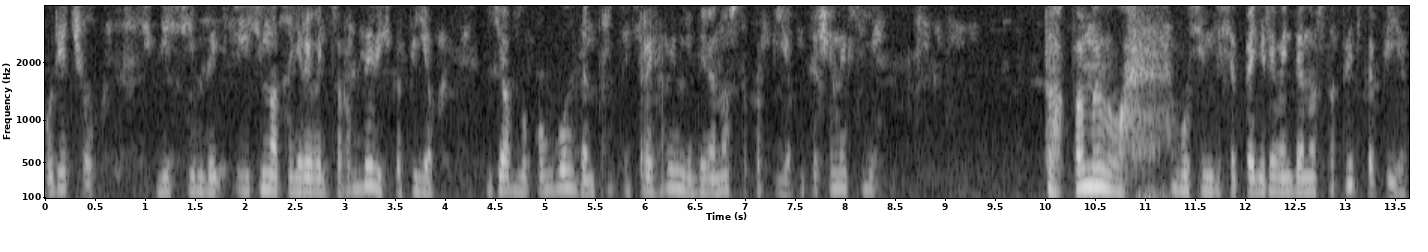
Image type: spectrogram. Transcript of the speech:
Бурячок 18 гривень 49 копійок. Яблуко Голден 33 гривні 90 копійок. І це ще не всі. Так, помило 85 гривень 95 копійок.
